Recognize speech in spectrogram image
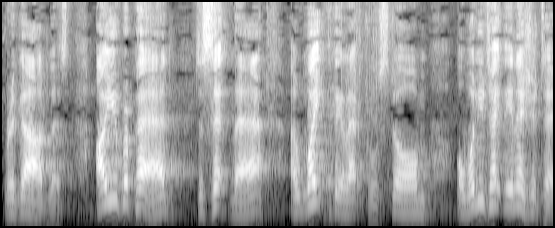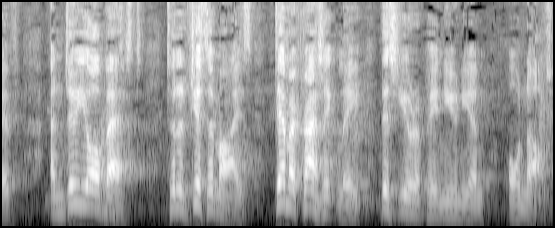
regardless. Are you prepared to sit there and wait for the electoral storm, or will you take the initiative and do your best to legitimise democratically this European Union or not?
